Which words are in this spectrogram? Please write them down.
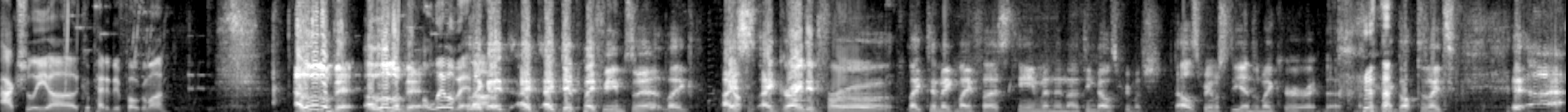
actually uh competitive Pokemon? A little bit, a little bit. A little bit, Like huh? I, I, I dipped my feet into it. Like I, Yep. I grinded for like to make my first team, and then I think that was pretty much that was pretty much the end of my career right there. Like, I got to my. T- I,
